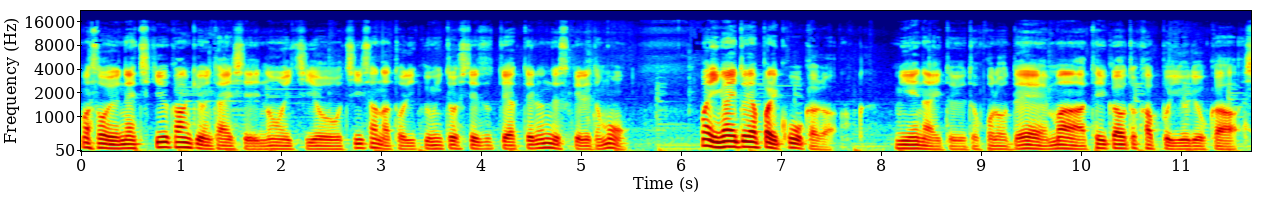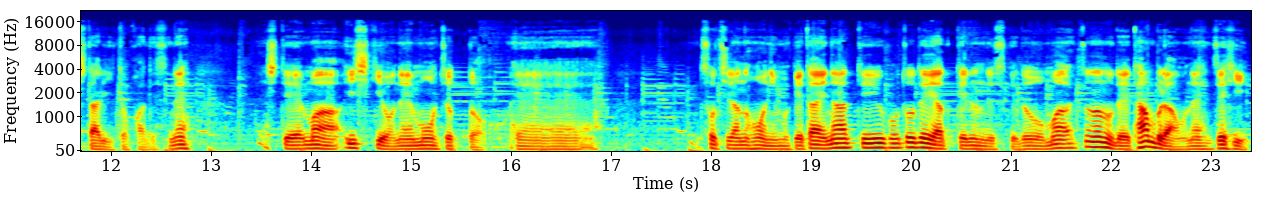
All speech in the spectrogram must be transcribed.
まあそういうね地球環境に対しての一応小さな取り組みとしてずっとやってるんですけれどもまあ意外とやっぱり効果が見えないというところでまあテイクアウトカップ有料化したりとかですね。してまあ意識をねもうちょっと、えー、そちらの方に向けたいなっていうことでやってるんですけどまあなのでタンブラーをね是非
